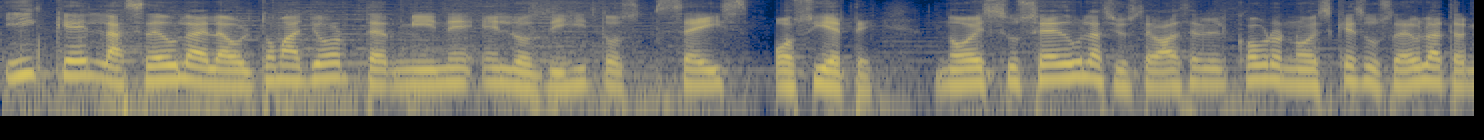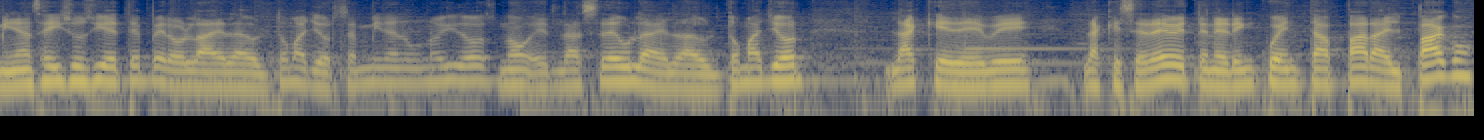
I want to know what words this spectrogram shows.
y que la cédula del adulto mayor termine en los dígitos 6 o 7. No es su cédula, si usted va a hacer el cobro, no es que su cédula termine en 6 o 7, pero la del adulto mayor termina en 1 y 2, no, es la cédula del adulto mayor la que debe la que se debe tener en cuenta para el pago.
